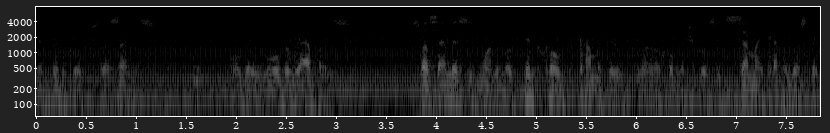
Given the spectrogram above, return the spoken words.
Everybody calls it Sfas Emes. All the, all the rabbis. Sfas Emes is one of the most difficult commentaries to learn on Chumash because it's semi-Kabbalistic.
